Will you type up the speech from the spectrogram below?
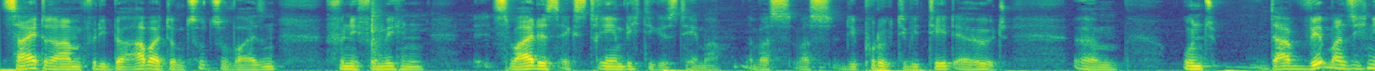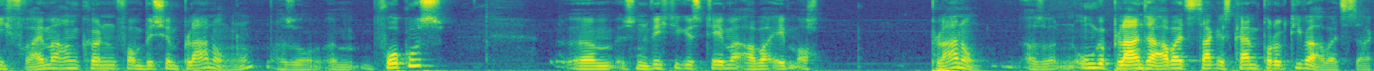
Zeitrahmen für die Bearbeitung zuzuweisen, finde ich für mich ein zweites extrem wichtiges Thema, was, was die Produktivität erhöht. Ähm, und da wird man sich nicht freimachen können von ein bisschen Planung. Ne? Also ähm, Fokus ähm, ist ein wichtiges Thema, aber eben auch Planung. Also ein ungeplanter Arbeitstag ist kein produktiver Arbeitstag.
